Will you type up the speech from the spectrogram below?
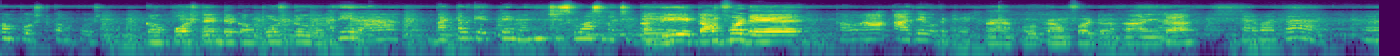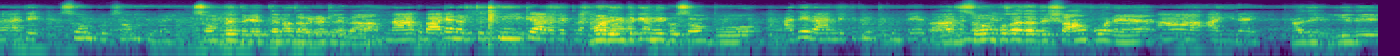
కంపోస్ట్ కంపోస్ట్. కంపోస్ట్ ఏంటి? కంపోస్ట్. అదేరా బట్టలకి ఎత్తే మంచి సువాసన వచ్చింది అది కంఫర్టే. అదే ఒకటి. ఓ కంఫర్ట్. ఇంకా? తర్వాత అదే సోంపు సోంపు సోంపు ఎందుకు ఎత్తనా దొరకట్లేదా? నాకు బాగా నలుగుతుంది నీకే అరగట్ల మరి ఇంతకీ నీకు సోంపు? అదే రా నెత్తికి రుద్దుకుంటే అది సోంపు కదా అది షాంపూనే. ఆ, అయి రాయ్ అది ఇది?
